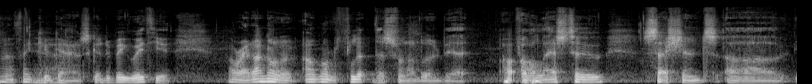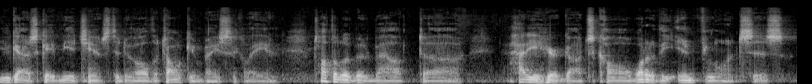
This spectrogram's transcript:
Well, thank yeah. you, guys. Good to be with you. All right, I'm going to I'm going to flip this one a little bit. Uh-oh. For the last two sessions, uh, you guys gave me a chance to do all the talking, basically, and talk a little bit about uh, how do you hear God's call? What are the influences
